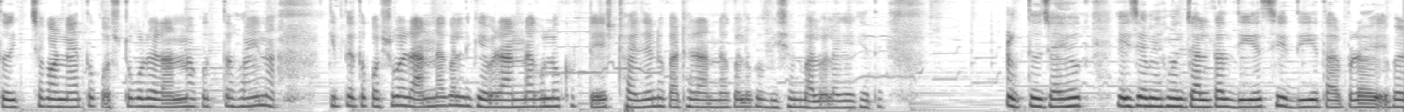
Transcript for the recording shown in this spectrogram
তো ইচ্ছা করে না, এত কষ্ট করে রান্না করতে হয় না। কিন্তু এত কষ্ট করে রান্না করলে কী রান্নাগুলো খুব টেস্ট হয়, যেন কাঠে রান্না করলে খুব ভীষণ ভালো লাগে খেতে। তো যাই হোক, এই যে আমি এখন জাল টাল দিয়েছি, দিয়ে তারপরে এবার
